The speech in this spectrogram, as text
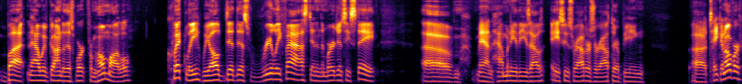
But now we've gone to this work from home model quickly. We all did this really fast in an emergency state. Um, man, how many of these ASUS routers are out there being uh, taken over?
